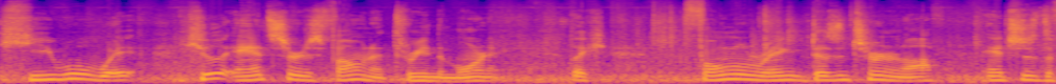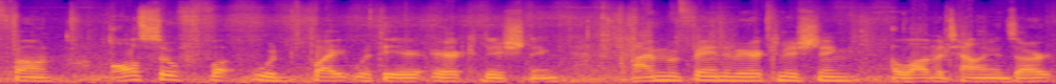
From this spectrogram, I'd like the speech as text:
he will wait. He'll answer his phone at three in the morning. Like, phone will ring, doesn't turn it off, answers the phone. Also, f- would fight with the air, air conditioning. I'm a fan of air conditioning. A lot of Italians aren't.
